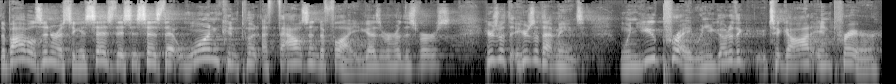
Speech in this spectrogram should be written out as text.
The Bible is interesting. It says this it says that one can put a thousand to flight. You guys ever heard this verse? Here's what, the, here's what that means. When you pray, when you go to, the, to God in prayer,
